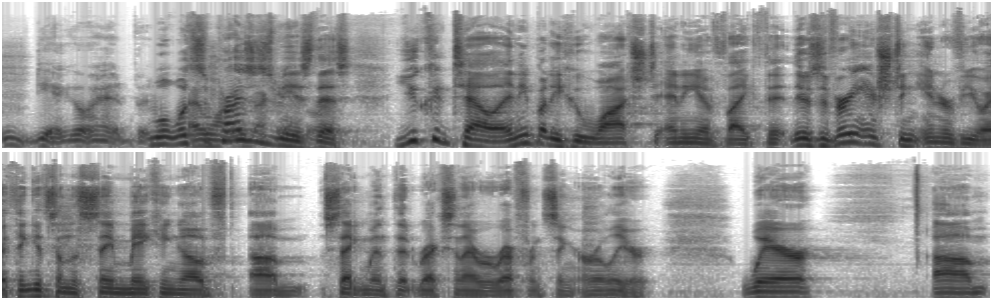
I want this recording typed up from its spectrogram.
Yeah, go ahead. Well, what I surprises me is this: you could tell anybody who watched any of like the. There's a very interesting interview. I think it's on the same making of um, segment that Rex and I were referencing earlier, where um,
